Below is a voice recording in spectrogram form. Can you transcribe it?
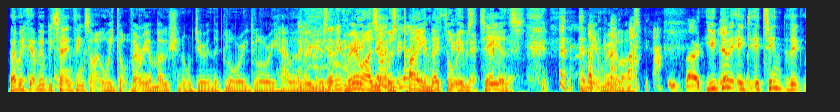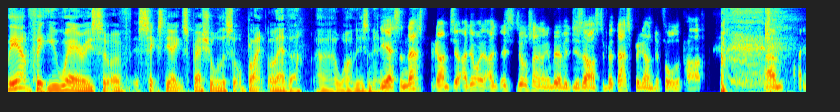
They would they'll be saying things like, "Oh, he got very emotional during the glory, glory, hallelujahs." They didn't realise it was pain. They thought it was tears. They didn't realise. You do it. It's in the, the outfit you wear is sort of '68 special, the sort of black leather uh, one, isn't it? Yes, and that's begun to. I don't. want- I, This is all sounding like a bit of a disaster, but that's begun to fall apart. um, I,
